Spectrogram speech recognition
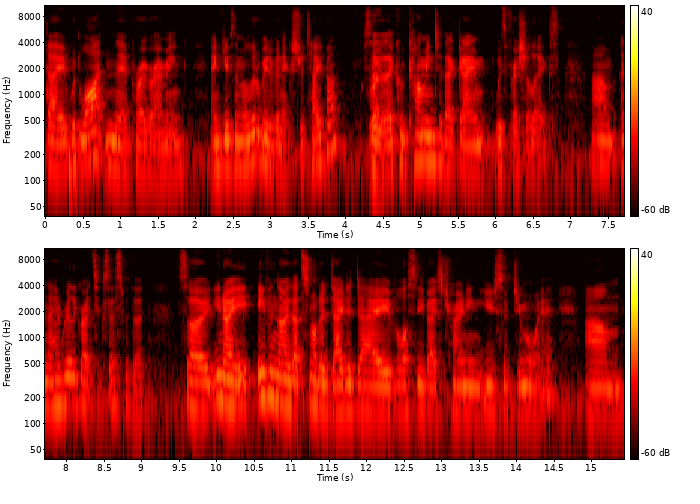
they would lighten their programming and give them a little bit of an extra taper so Right. that they could come into that game with fresher legs um, and they had really great success with it so you know even though that's not a day-to-day velocity-based training use of GymAware um,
